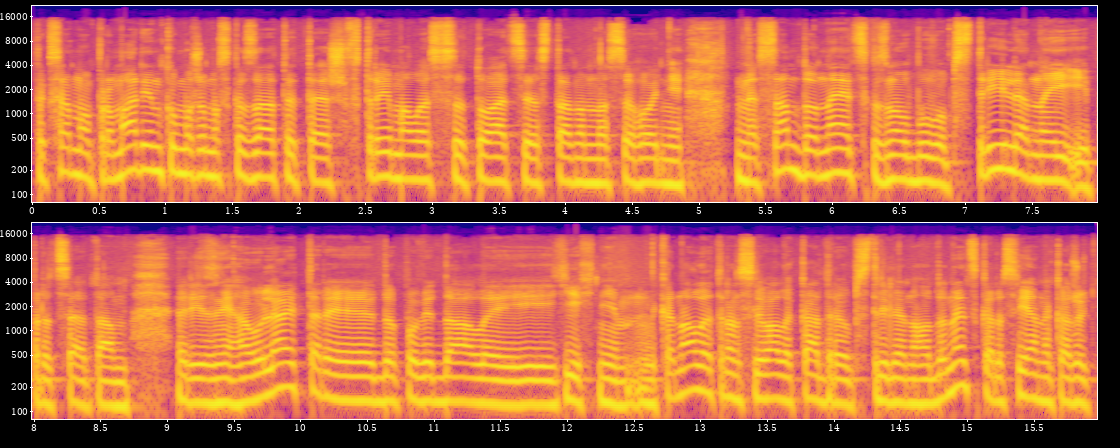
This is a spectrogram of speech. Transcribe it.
Так само про Мар'їнку можемо сказати, теж втрималася ситуація станом на сьогодні. Сам Донецьк знову був обстріляний, і про це там різні гауляйтери доповідали. І їхні канали транслювали кадри обстріляного Донецька. Росіяни кажуть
